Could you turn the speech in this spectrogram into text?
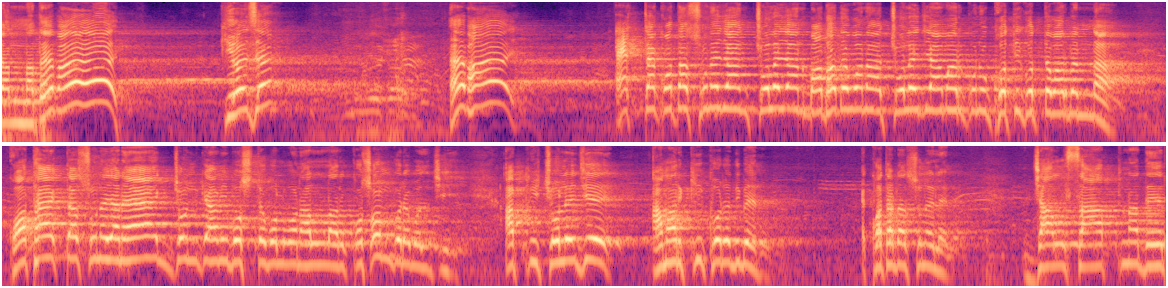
জান্নাতে। ভাই, কি হয়েছে? হ্যাঁ ভাই, একটা কথা শুনে যান, চলে যান, বাধা দেব না। চলে যে আমার কোনো ক্ষতি করতে পারবেন না। কথা একটা শুনে যান, একজনকে আমি বসতে বলব না, আল্লাহর কসম করে বলছি। আপনি চলে যে আমার কি করে দিবেন? কথাটা শুনেলেন। জালসা আপনাদের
